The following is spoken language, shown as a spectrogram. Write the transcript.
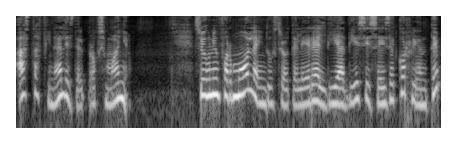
hasta finales del próximo año. Según informó la industria hotelera el día 16 de corriente,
